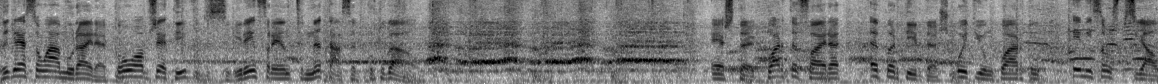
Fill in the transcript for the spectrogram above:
regressam à Moreira com o objetivo de seguir em frente na Taça de Portugal. Esta quarta-feira, a partir das 8 e um quarto, emissão especial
